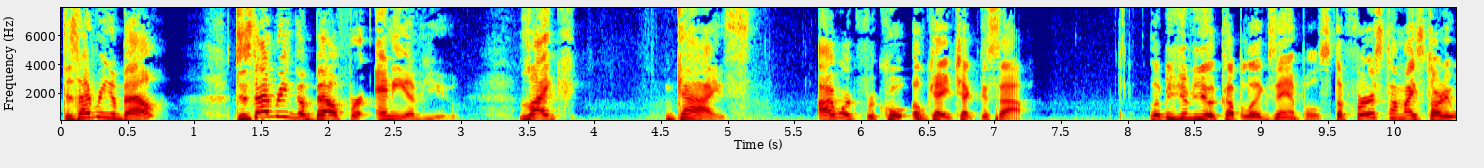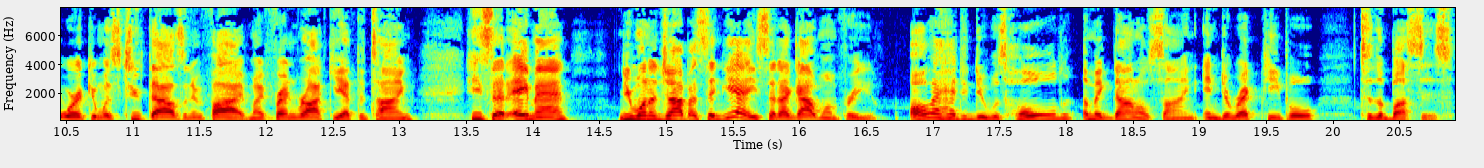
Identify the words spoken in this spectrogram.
Does that ring a bell? Does that ring a bell for any of you? Like, guys, I work for cool. Okay, check this out. Let me give you a couple of examples. The first time I started working was 2005. My friend Rocky at the time, he said, Hey man, you want a job? I said, Yeah. He said, I got one for you. All I had to do was hold a McDonald's sign and direct people to the buses.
